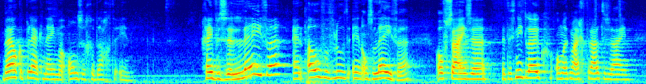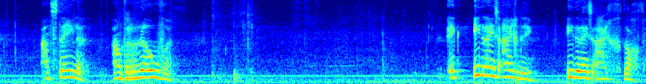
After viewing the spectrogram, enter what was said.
Welke plek nemen onze gedachten in? Geven ze leven en overvloed in ons leven? Of zijn ze, het is niet leuk om met mij getrouwd te zijn, aan het stelen, aan het roven? Ik, iedereen zijn eigen ding. Iedereen zijn eigen gedachten.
